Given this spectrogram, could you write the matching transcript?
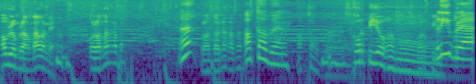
Oh belum ulang tahun ya? Ulang tahun kapan? Hah? Ulang tahunnya kapan? Oktober. Oktober. Scorpio kamu. Scorpio. Libra.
